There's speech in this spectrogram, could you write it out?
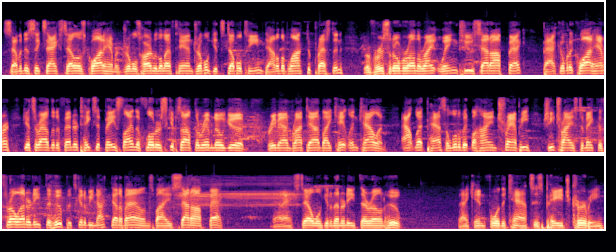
Seven to six, Axtell is Quadhammer. Dribbles hard with a left hand dribble. Gets double teamed down on the block to Preston. Reverse it over on the right wing to Sadoff Beck. Back over to Quadhammer. Gets around the defender. Takes it baseline. The floater skips off the rim. No good. Rebound brought down by Caitlin Callan. Outlet pass a little bit behind Trampy. She tries to make the throw underneath the hoop. It's going to be knocked out of bounds by Sadoff Beck. And Axtell will get it underneath their own hoop. Back in for the Cats is Paige Kirby.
